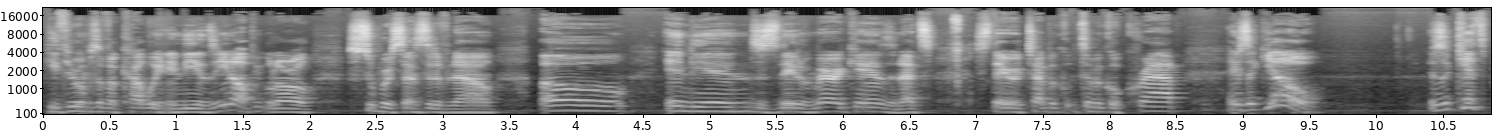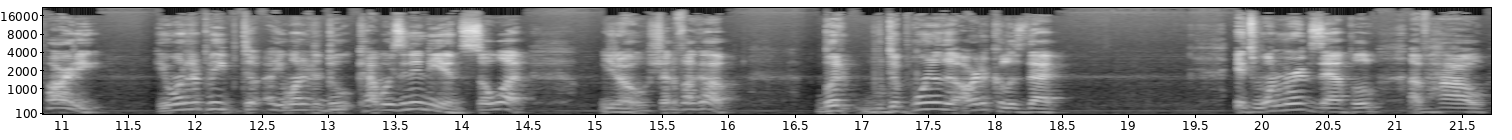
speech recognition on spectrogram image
he threw himself a cowboy and Indians. You know people are all super sensitive now. Oh, Indians, it's Native Americans, and that's stereotypical typical crap. And he's like, yo, it's a kid's party. He wanted to play he wanted to do cowboys and Indians. So what? You know, shut the fuck up. But the point of the article is that it's one more example of how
